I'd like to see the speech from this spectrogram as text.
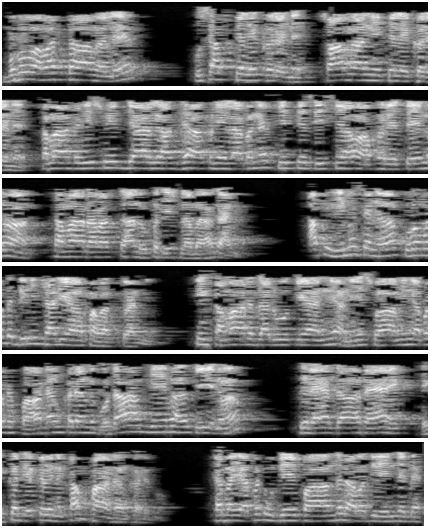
බොහෝ අවස්ථාවල උසස් පෙළ කරන සාමාන්‍ය පෙළ කරන සමාජ විශ්වවිද්‍යාල අධ්‍යාපනය ලබන ශිෂ්‍ය ශිෂ්‍යාව අපරේ තේනවා සමහර අවස්ථාවල උපදෙස් ලබා ගන්නවා. අපි විමසනවා කොහොමද දිනචර්යාව පවත්වන්නේ. ඉතින් සමහර දරුවෝ කියන්නේ අනේ ස්වාමීන් අපට පාඩම් කරන්න ගොඩාක් දේවල් තියෙනවා. ඉතින් රෑ එක දෙක වෙනකම් පාඩම් කරනවා. හැබැයි අපට උදේ පාන්දර අවදි වෙන්න බෑ.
